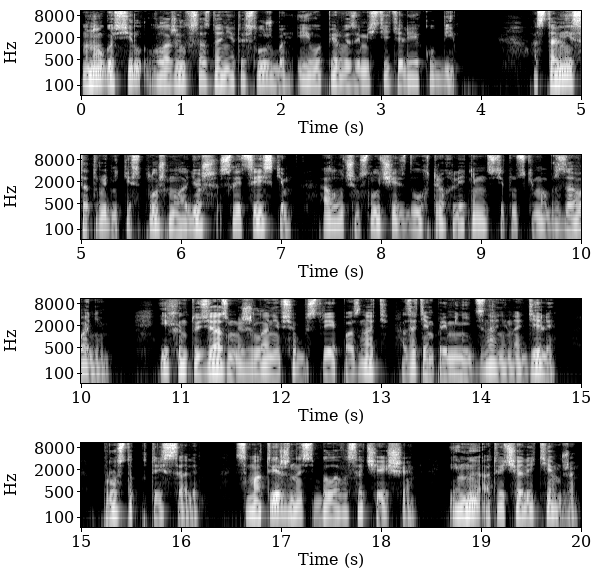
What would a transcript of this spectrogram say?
Много сил вложил в создание этой службы и его первый заместитель Якуби. Остальные сотрудники сплошь молодежь с лицейским, а в лучшем случае с двух-трехлетним институтским образованием. Их энтузиазм и желание все быстрее познать, а затем применить знания на деле, просто потрясали. Самоотверженность была высочайшая, и мы отвечали тем же.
